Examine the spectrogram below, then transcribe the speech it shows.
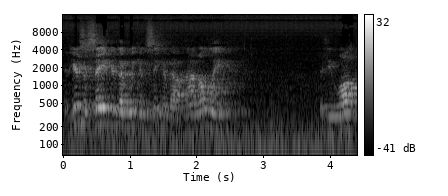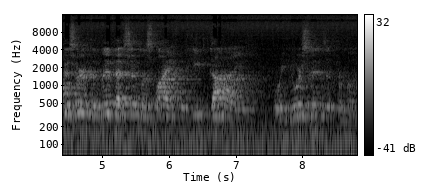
And here's a Savior that we can sing about. Not only did he walk this earth and live that sinless life, but he died for your sins and for mine.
